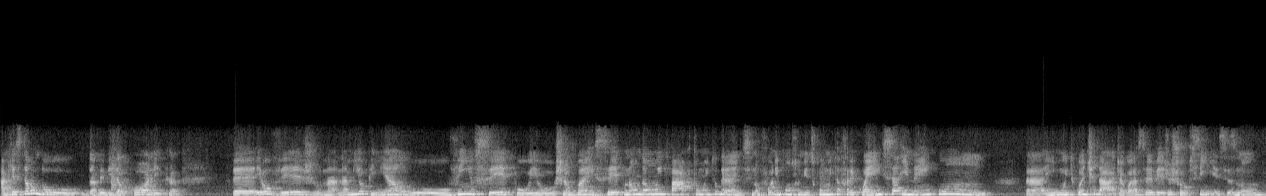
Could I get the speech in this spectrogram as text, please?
A questão do, da bebida alcoólica é, eu vejo, na, na, minha opinião, o vinho seco e o champanhe seco não dão um impacto muito grande se não forem consumidos com muita frequência e nem com uh, em muita quantidade. Agora, cerveja e chopp, sim, esses não,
